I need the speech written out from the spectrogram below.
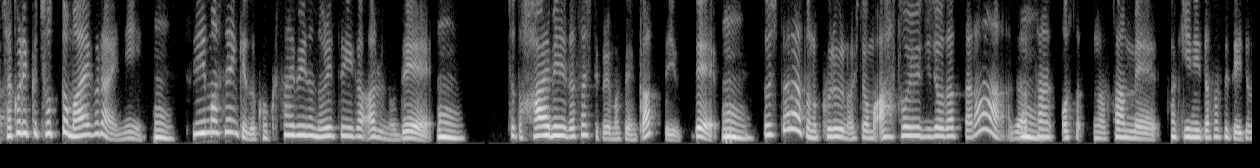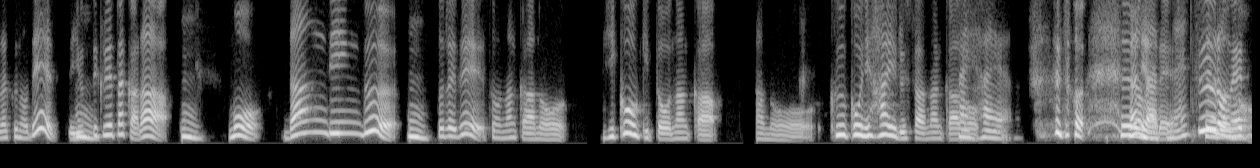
着陸ちょっと前ぐらいに、うんすいませんけど国際便の乗り継ぎがあるのでうん。ちょっと早めに出させてくれませんかって言って、うん。そしたらそのクルーの人もあそういう事情だったらじゃあうん 3,、おさの3名先に出させていただくのでって言ってくれたから、うん。もうランディングうん。それでそのなんかあの飛行機となんかあの空港に入るさなんかあの、はいはい。そう通路のやつね。通路のやつの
